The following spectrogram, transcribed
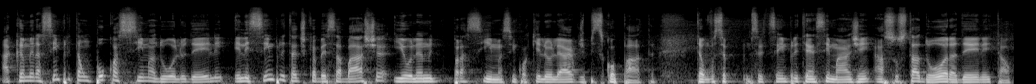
a câmera sempre tá um pouco acima do olho dele, ele sempre tá de cabeça baixa e olhando pra cima, assim, com aquele olhar de psicopata. Então você, você sempre tem essa imagem assustadora dele e tal.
